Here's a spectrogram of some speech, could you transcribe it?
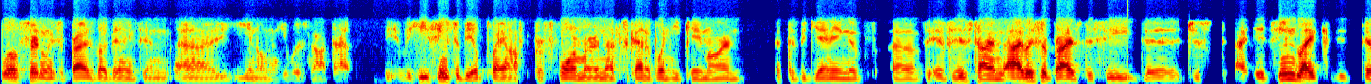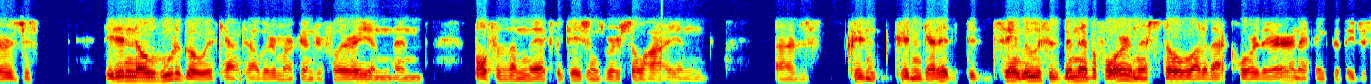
Well, certainly surprised by Binnington. Uh, you know, he was not that. He seems to be a playoff performer, and that's kind of when he came on at the beginning of of, of his time. I was surprised to see the just. It seemed like there was just they didn't know who to go with, Cam Talbot or Marc Andre Fleury, and and both of them the expectations were so high and uh, just couldn't couldn't get it. St. Louis has been there before, and there's still a lot of that core there, and I think that they just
